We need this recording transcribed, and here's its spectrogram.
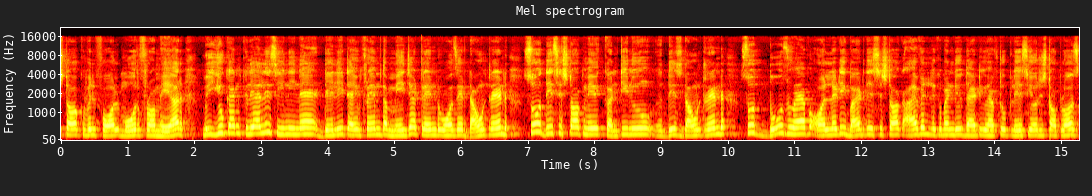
stock will fall more from here. You can clearly see in a daily time frame the major trend was a downtrend so this stock may continue this downtrend so those who have already bought this stock i will recommend you that you have to place your stop loss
